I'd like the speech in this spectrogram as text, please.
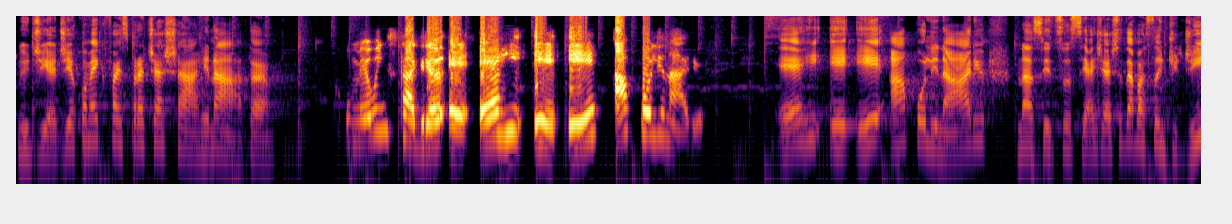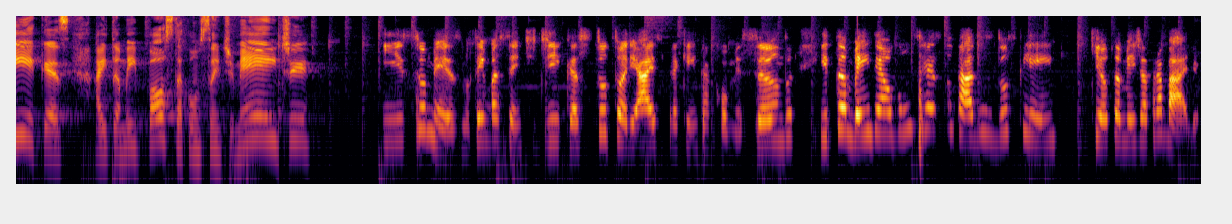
no dia a dia, como é que faz para te achar, Renata? O meu Instagram é REE Apolinário. R-E-E Apolinário nas redes sociais. Já te dá bastante dicas, aí também posta constantemente. Isso mesmo, tem bastante dicas, tutoriais para quem está começando e também tem alguns resultados dos clientes que eu também já trabalho.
